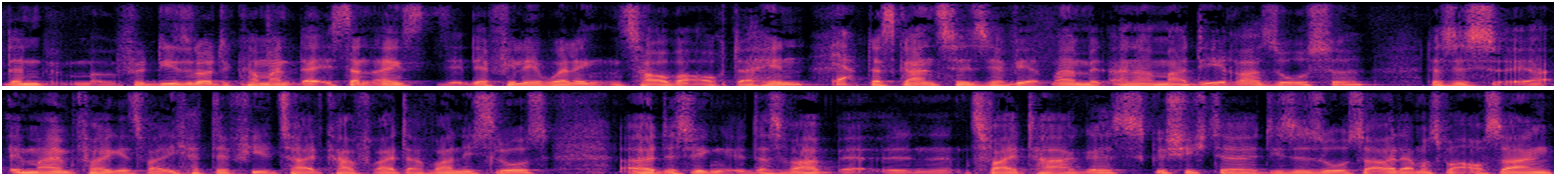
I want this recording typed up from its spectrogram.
dann für diese Leute kann man, da ist dann eigentlich der Filet Wellington Zauber auch dahin. Ja. Das Ganze serviert man mit einer Madeira-Soße. Das ist ja, in meinem Fall jetzt, weil ich hatte viel Zeit, Karfreitag war nichts los. Äh, deswegen, das war äh, eine Zwei-Tages-Geschichte, diese Soße. Aber da muss man auch sagen,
